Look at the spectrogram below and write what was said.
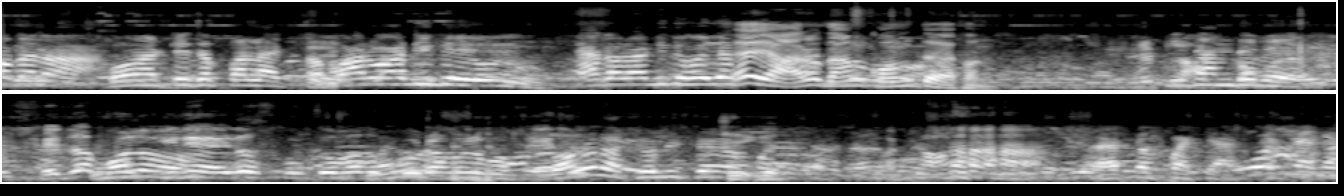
হবে না। পালাচ্ছে। বারো আটিতে এগারো আটিতে হয়ে যাচ্ছে। এই আরও দাম কম তো এখন। কি দাম দেবে? বলো। বলো না চল্লিশ টাকা ঠিক আছে। একটা পঞ্চাশ টাকা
